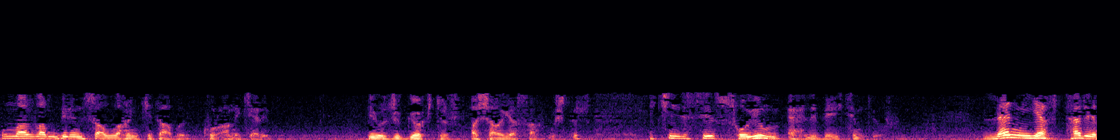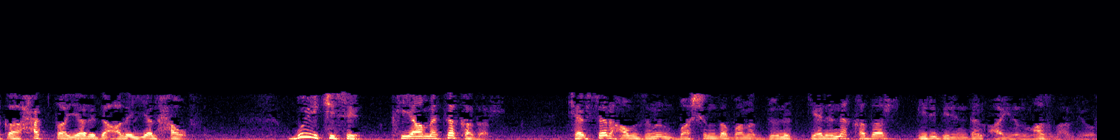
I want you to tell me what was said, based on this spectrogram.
Bunlardan birincisi Allah'ın kitabı, Kur'an-ı Kerim. Bir ucu göktür, aşağıya sarkmıştır. İkincisi soyum ehli beytim diyor. Len yefteriga hatta yeride aleyyel havf. Bu ikisi kıyamete kadar Kevser havzının başında bana dönüp gelene kadar biri birinden ayrılmazlar diyor.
